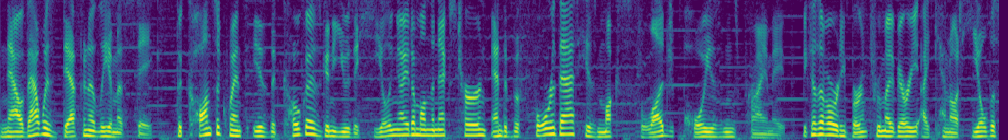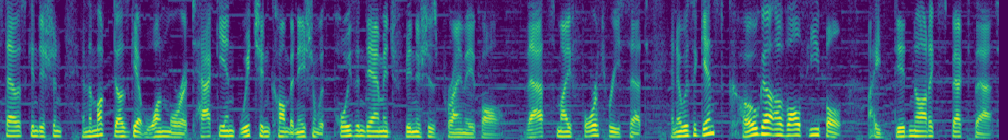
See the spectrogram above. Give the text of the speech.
Now that was definitely a mistake. The consequence is that Koga is going to use a healing item on the next turn, and before that, his Muk Sludge poisons Primeape. Because I've already burnt through my berry, I cannot heal the status condition, and the Muk does get one more attack in, which in combination with poison damage finishes Primeape off. That's my fourth reset, and it was against Koga of all people. I did not expect that.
